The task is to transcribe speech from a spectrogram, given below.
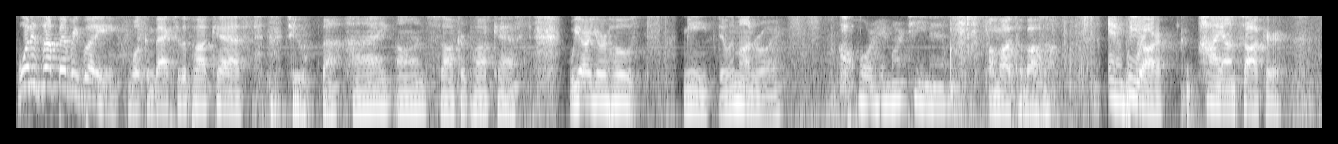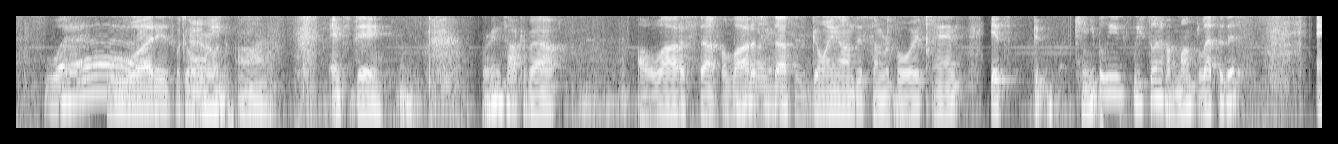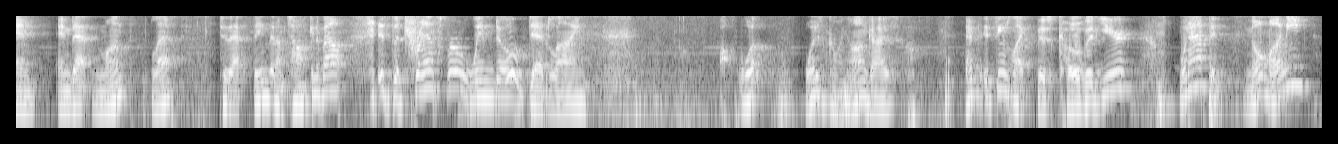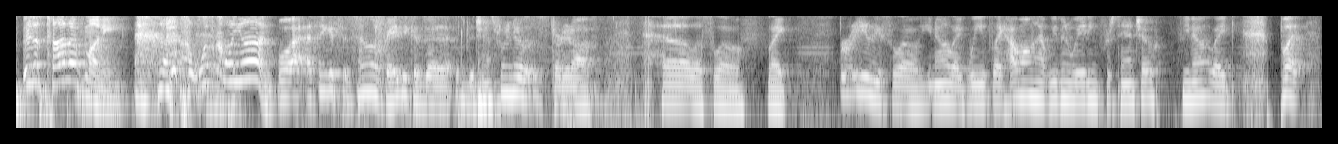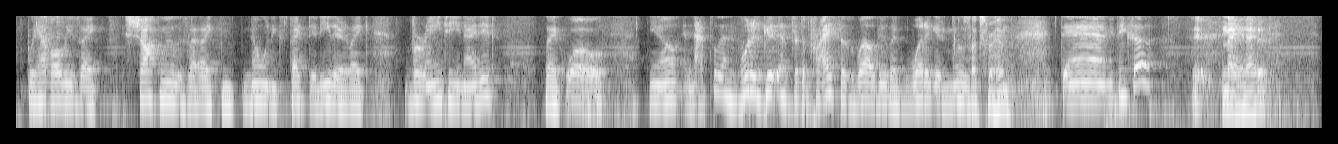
What is up, everybody? Welcome back to the podcast, to the High on Soccer podcast. We are your hosts, me, Dylan Monroy, Jorge Martinez. Ahmad Tabaza. and we are High on Soccer. What up? what is What's going everyone? on? And today, we're going to talk about a lot of stuff. A lot of stuff is going on this summer, boys, and it's. It, can you believe we still have a month left of this? And and that month left to that thing that I'm talking about is the transfer window deadline. Oh, What what is going on, guys? It seems like this COVID year. What happened? No money? There's a ton of money. What's going on? Well, I think it's it's been a little crazy because the the transfer window started off hella slow, like really slow. You know, like we like how long have we been waiting for Sancho? You know, like, but we have all these like shock moves that like no one expected either. Like Varane to United, like whoa. You know, and that's and what a good and for the price as well, dude. Like, what a good move! Sucks for him. Damn, you think so? Yeah, Man United.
